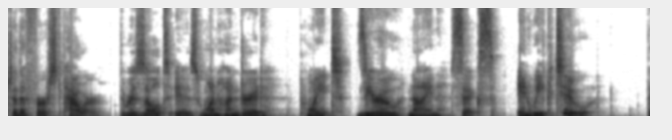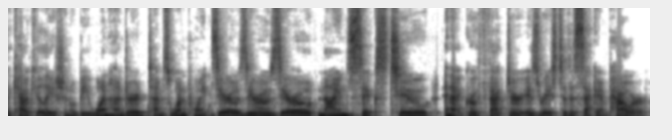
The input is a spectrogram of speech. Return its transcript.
to the first power. The result is 100 0.096. In week two, the calculation would be 100 times 1.000962, and that growth factor is raised to the second power.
